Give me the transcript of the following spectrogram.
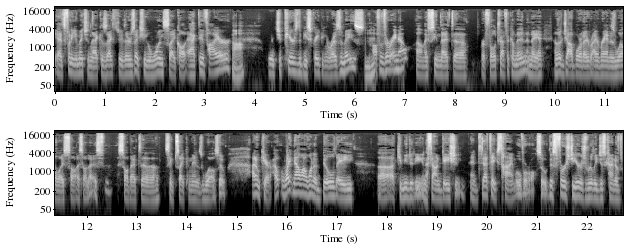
Yeah, it's funny you mentioned that because actually there's actually one site called Active Hire. Uh-huh. Which appears to be scraping resumes mm-hmm. off of it right now. Um, I've seen that uh, referral traffic come in, and they another job board I, I, ran as well. I saw I saw that I saw that uh, same site come in as well. So I don't care. I, right now, I want to build a uh, a community and a foundation, and that takes time overall. So this first year is really just kind of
